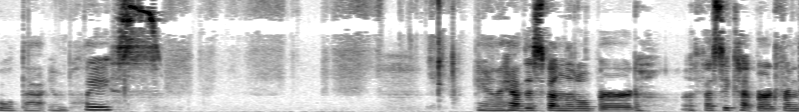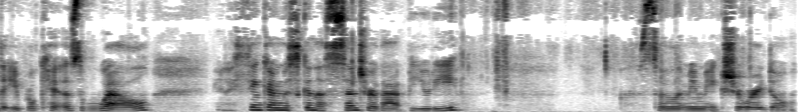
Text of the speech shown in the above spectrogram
Hold that in place. And I have this fun little bird, a fussy cut bird from the April kit as well. And I think I'm just gonna center that beauty. So let me make sure where I don't,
